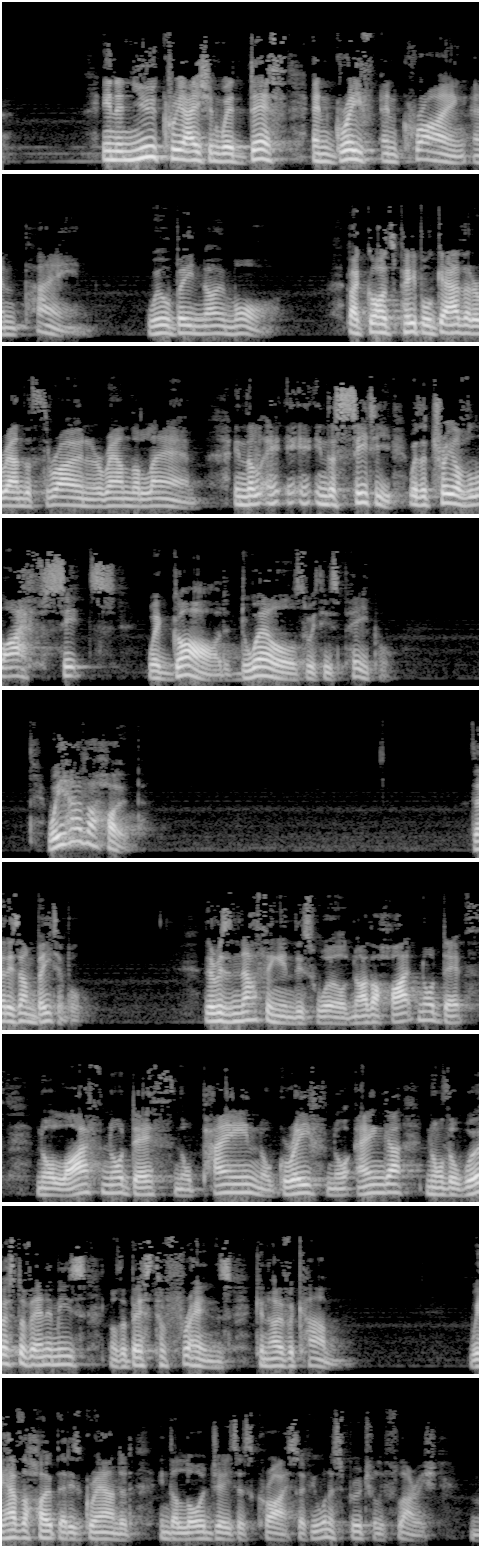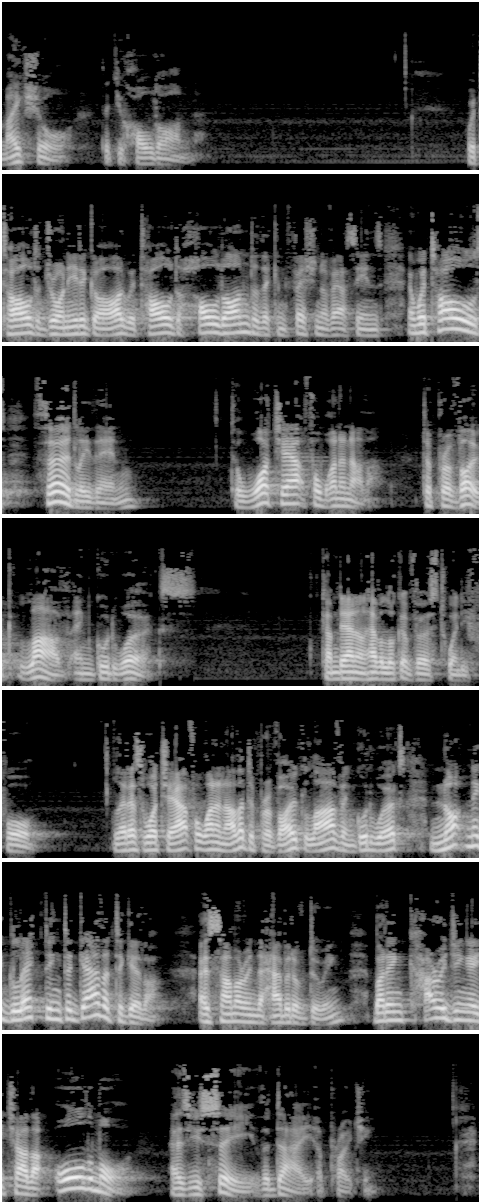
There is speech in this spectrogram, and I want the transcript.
In a new creation where death and grief and crying and pain will be no more. But God's people gathered around the throne and around the Lamb. In the, in the city where the tree of life sits where God dwells with his people. We have a hope that is unbeatable. There is nothing in this world, neither height nor depth, nor life nor death, nor pain, nor grief, nor anger, nor the worst of enemies, nor the best of friends can overcome. We have the hope that is grounded in the Lord Jesus Christ. So if you want to spiritually flourish, make sure that you hold on. We're told to draw near to God. We're told to hold on to the confession of our sins. And we're told, thirdly then, to watch out for one another, to provoke love and good works. Come down and have a look at verse 24. Let us watch out for one another to provoke love and good works, not neglecting to gather together, as some are in the habit of doing, but encouraging each other all the more as you see the day approaching.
